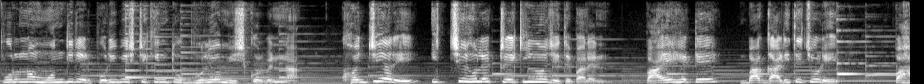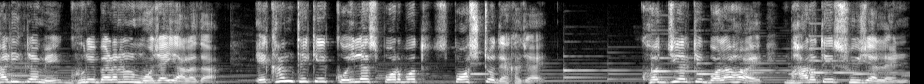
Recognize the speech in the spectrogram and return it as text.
পুরনো মন্দিরের পরিবেশটি কিন্তু ভুলেও মিস করবেন না। খজ্জিয়ারে ইচ্ছে হলে ট্রেকিংও যেতে পারেন। পায়ে হেঁটে বা গাড়িতে চড়ে পাহাড়ি গ্রামে ঘুরে বেড়ানোর মজাই আলাদা। এখান থেকে কৈলাস পর্বত স্পষ্ট দেখা যায়। খজ্জিয়ারকে বলা হয় ভারতের সুইজারল্যান্ড।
